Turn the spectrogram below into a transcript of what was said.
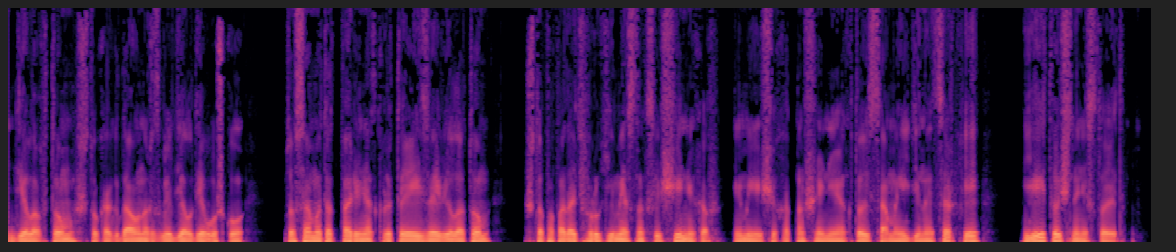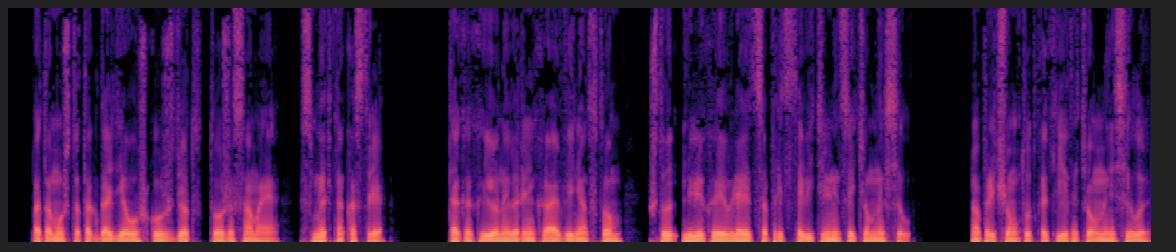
Дело в том, что когда он разглядел девушку, то сам этот парень открыто ей заявил о том, что попадать в руки местных священников, имеющих отношение к той самой единой церкви, ей точно не стоит, потому что тогда девушку ждет то же самое — смерть на костре, так как ее наверняка обвинят в том, что Илика является представительницей темных сил. А при чем тут какие-то темные силы?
